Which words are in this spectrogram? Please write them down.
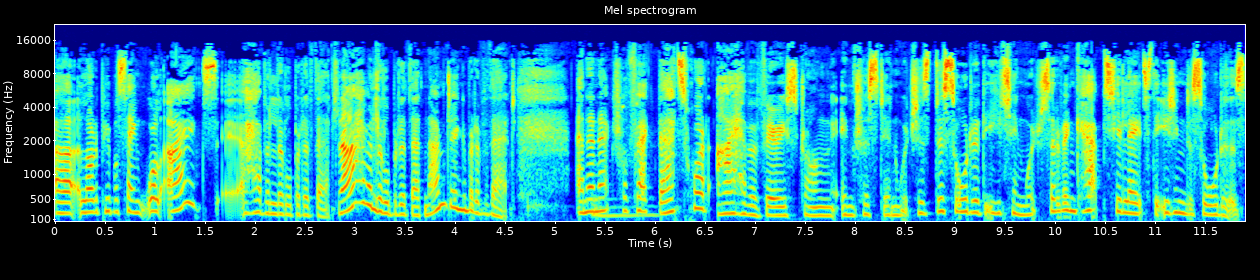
uh, a lot of people saying, "Well, I ex- have a little bit of that, and I have a little bit of that, and I'm doing a bit of that." And in actual fact, that's what I have a very strong interest in, which is disordered eating, which sort of encapsulates the eating disorders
